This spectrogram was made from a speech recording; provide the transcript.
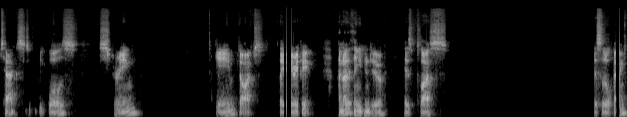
text equals string game dot player HP. Another thing you can do is plus this little thing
